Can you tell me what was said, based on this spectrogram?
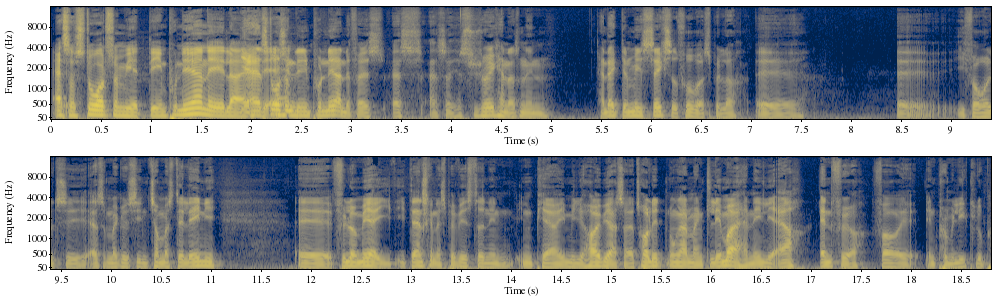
Altså stort som i, at det er imponerende, eller... Ja, at, stort som han- det er imponerende, for jeg, altså, altså, jeg synes jo ikke, han er sådan en... Han er ikke den mest sexede fodboldspiller øh, øh, i forhold til... Altså man kan jo sige, at Thomas Delaney øh, fylder mere i, i danskernes bevidsthed end, end Pierre Emilie Højbjerg, så jeg tror lidt nogle gange, man glemmer, at han egentlig er anfører for øh, en Premier League-klub.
